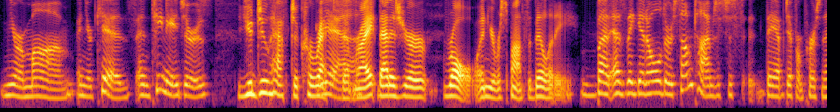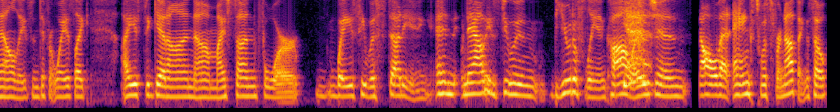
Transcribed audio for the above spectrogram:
you're a mom and your kids and teenagers. You do have to correct them, right? That is your role and your responsibility. But as they get older, sometimes it's just they have different personalities and different ways. Like I used to get on um, my son for ways he was studying, and now he's doing beautifully in college, Yes. and all that angst was for nothing. So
